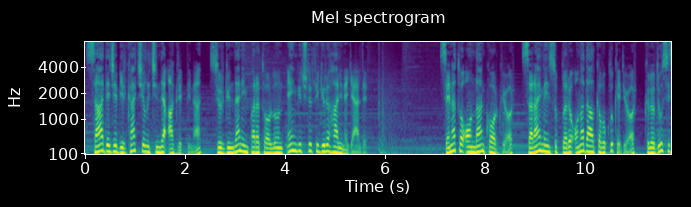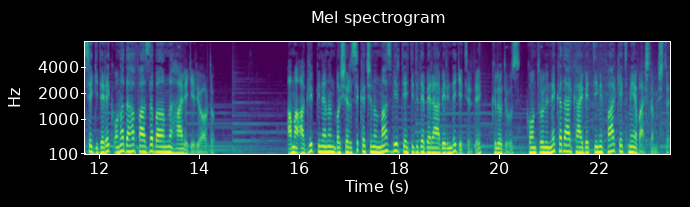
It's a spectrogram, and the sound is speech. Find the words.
Sadece birkaç yıl içinde Agrippina, sürgünden imparatorluğun en güçlü figürü haline geldi. Senato ondan korkuyor, saray mensupları ona dal kavukluk ediyor, Claudius ise giderek ona daha fazla bağımlı hale geliyordu. Ama Agrippina'nın başarısı kaçınılmaz bir tehdidi de beraberinde getirdi, Claudius, kontrolü ne kadar kaybettiğini fark etmeye başlamıştı.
